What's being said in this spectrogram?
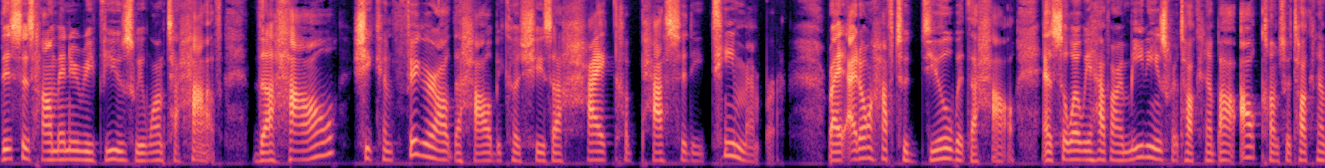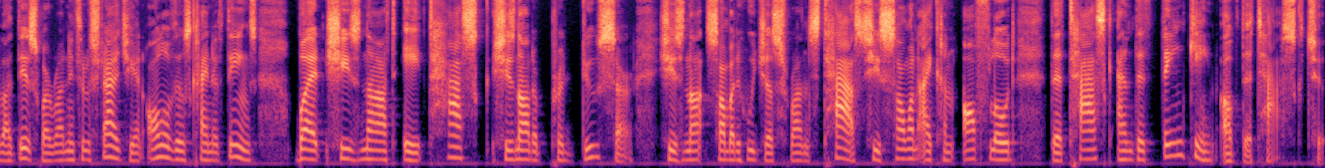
This is how many reviews we want to have. The how, she can figure out the how because she's a high capacity team member right? I don't have to deal with the how. And so when we have our meetings, we're talking about outcomes. We're talking about this. We're running through strategy and all of those kind of things. But she's not a task. She's not a producer. She's not somebody who just runs tasks. She's someone I can offload the task and the thinking of the task to,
